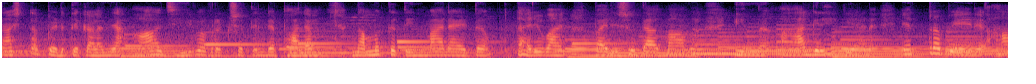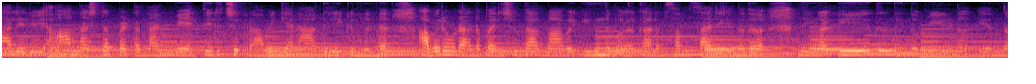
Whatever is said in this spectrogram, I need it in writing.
നഷ്ടപ്പെടുത്തി കളഞ്ഞ ആ ജീവവൃക്ഷത്തിന്റെ ഫലം നമുക്ക് തിന്മാനായിട്ട് തരുവാൻ പരിശുദ്ധാത്മാവ് ഇന്ന് ആഗ്രഹിക്കുകയാണ്. എത്ര പേര് ഹാലലുയ ആ നഷ്ടപ്പെട്ട നന്മയെ തിരിച്ചു പ്രാപിക്കാൻ ആഗ്രഹിക്കുന്നുണ്ട്? അവരോടാണ് പരിശുദ്ധാത്മാവ് ഇന്ന് പകൽക്കാലം സംസാരിക്കുന്നത്. നിങ്ങൾ ഏതിൽ നിന്ന് വീണ് എന്ന്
